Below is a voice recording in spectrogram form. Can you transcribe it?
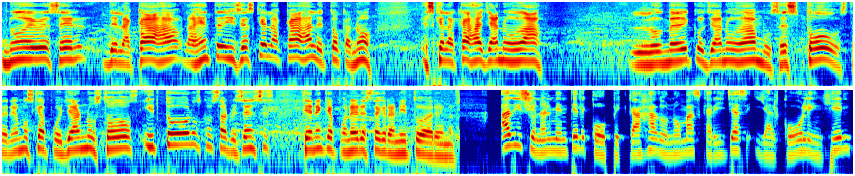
no debe ser de la caja. La gente dice es que la caja le toca, no, es que la caja ya no da los médicos ya no damos, es todos, tenemos que apoyarnos todos y todos los costarricenses tienen que poner este granito de arena. Adicionalmente, el Caja donó mascarillas y alcohol en gel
